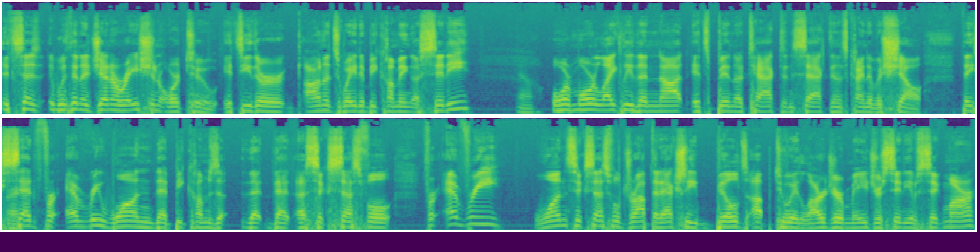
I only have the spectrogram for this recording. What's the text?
it says within a generation or two, it's either on its way to becoming a city, Yeah. or more likely than not, it's been attacked and sacked and it's kind of a shell. They said for every one that becomes that that a successful for every one successful drop that actually builds up to a larger major city of Sigmar,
